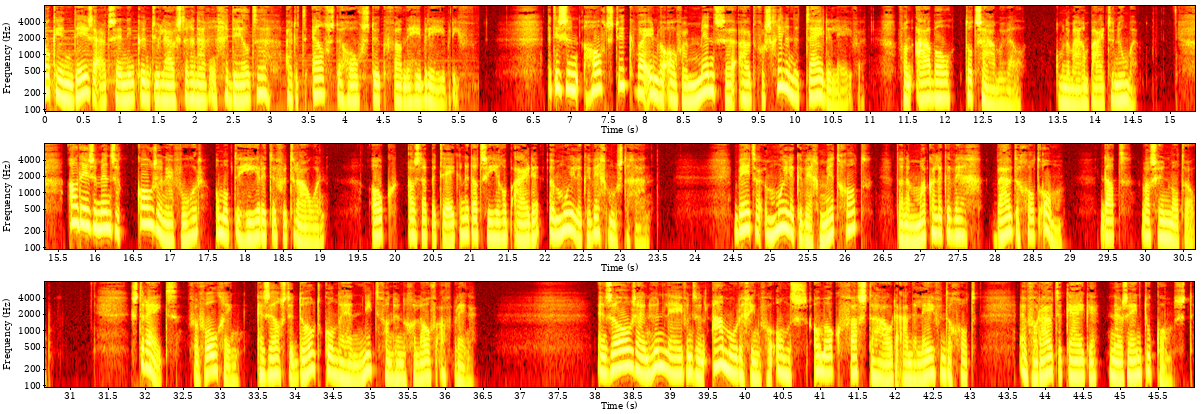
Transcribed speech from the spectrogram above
Ook in deze uitzending kunt u luisteren naar een gedeelte uit het elfste hoofdstuk van de Hebreeënbrief. Het is een hoofdstuk waarin we over mensen uit verschillende tijden leven, van Abel tot Samuel, om er maar een paar te noemen. Al deze mensen kozen ervoor om op de Here te vertrouwen, ook als dat betekende dat ze hier op aarde een moeilijke weg moesten gaan. Beter een moeilijke weg met God dan een makkelijke weg buiten God om dat was hun motto. Strijd, vervolging en zelfs de dood konden hen niet van hun geloof afbrengen. En zo zijn hun levens een aanmoediging voor ons om ook vast te houden aan de levende God en vooruit te kijken naar zijn toekomst.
